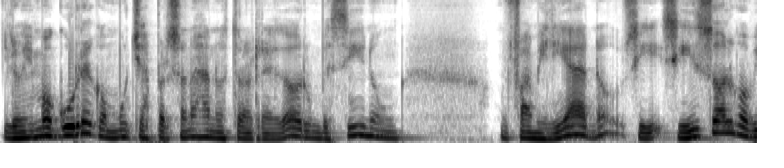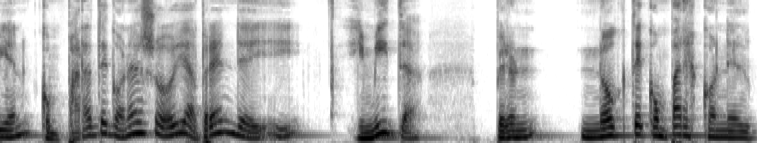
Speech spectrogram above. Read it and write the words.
Y lo mismo ocurre con muchas personas a nuestro alrededor, un vecino, un, familiar, ¿no? Si, hizo algo bien, compárate con eso, oye, aprende y imita, pero no te compares con el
